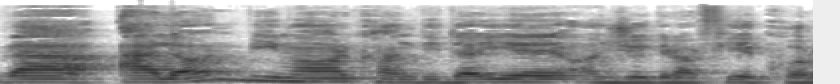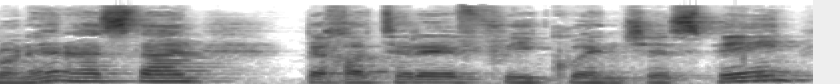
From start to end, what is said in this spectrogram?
و الان بیمار کاندیدای آنژیوگرافی کرونر هستند به خاطر frequent chest pain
